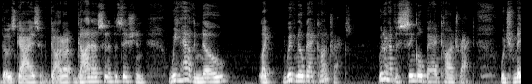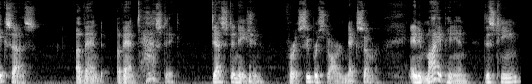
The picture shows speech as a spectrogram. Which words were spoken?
those guys have got uh, got us in a position we have no like we have no bad contracts. We don't have a single bad contract, which makes us a van, a fantastic destination for a superstar next summer. And in my opinion, this team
